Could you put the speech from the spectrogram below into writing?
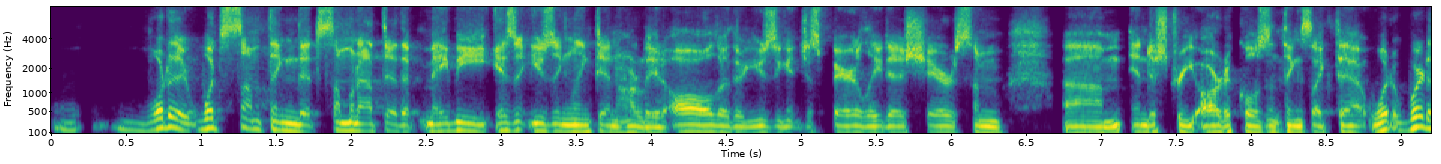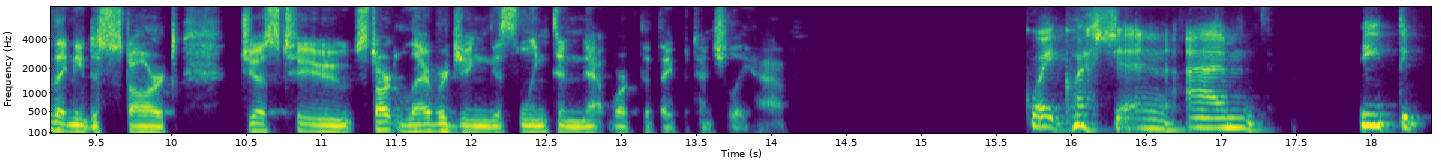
What are what's something that someone out there that maybe isn't using LinkedIn hardly at all, or they're using it just barely to share some um, industry articles and things like that? What where do they need to start just to start leveraging this LinkedIn network that they potentially have? Great question. Um, the, the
